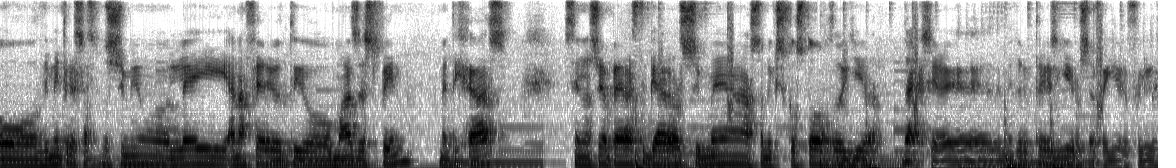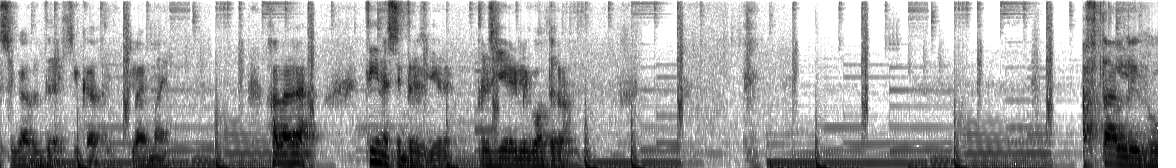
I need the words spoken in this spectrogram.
Ο Δημήτρης σε αυτό το σημείο λέει, αναφέρει ότι ο Μάζε Σπιν με τη Χάς στην ουσία πέρασε την καρό σημαία στον 68ο γύρο. Εντάξει, ρε, Δημήτρη, τρεις γύρους έφεγε, ρε φίλε. Σιγά δεν τρέχει και κάτι. Κλάιμα Χαλαρά. Τι είναι συν τρεις γύρι; Τρεις γύρι λιγότερο. Αυτά λίγο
